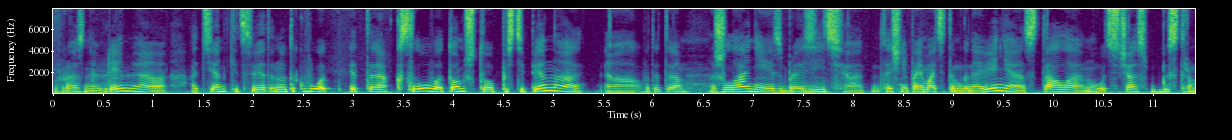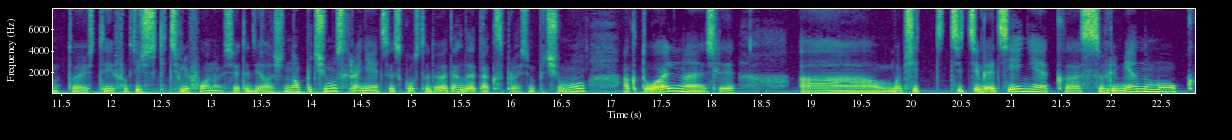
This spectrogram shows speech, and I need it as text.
в разное время оттенки цвета. Ну так вот, это к слову о том, что постепенно а, вот это желание изобразить, а, точнее поймать это мгновение стало, ну вот сейчас быстрым. То есть ты фактически телефоном все это делаешь. Но почему сохраняется искусство? Давай тогда так спросим. Почему актуально, если а, вообще тяготение к современному, к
